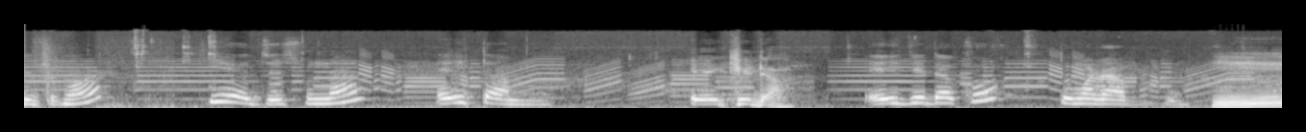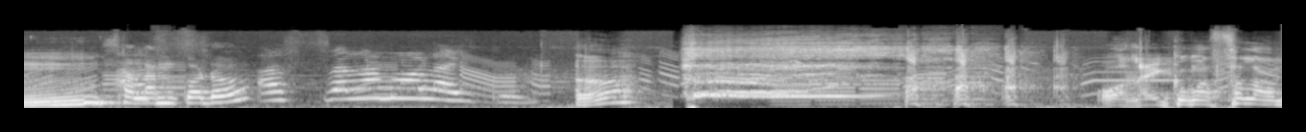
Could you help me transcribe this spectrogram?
হয়েছে তোমার? কি হয়েছে শোনা এই তো আমি এই খিটা। এই যে দেখো তোমার আব্বু। সালাম করো। আসসালামু আলাইকুম? ওয়ালাইকুম আসসালাম।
